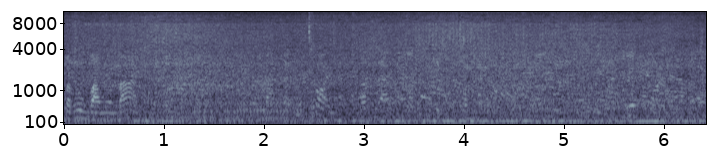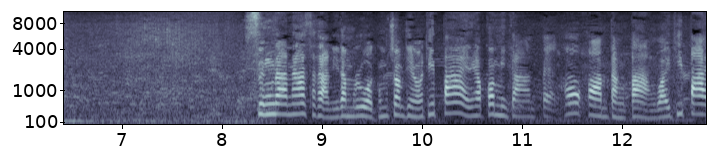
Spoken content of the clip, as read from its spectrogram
ปทุมวันกันบ้าง ด้านหน้าสถานีตำรวจคุณผู้ชมเห็นว่าที่ป้ายนะครับก็มีการแปะข้อความต่างๆ ไว้ที่ป้าย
